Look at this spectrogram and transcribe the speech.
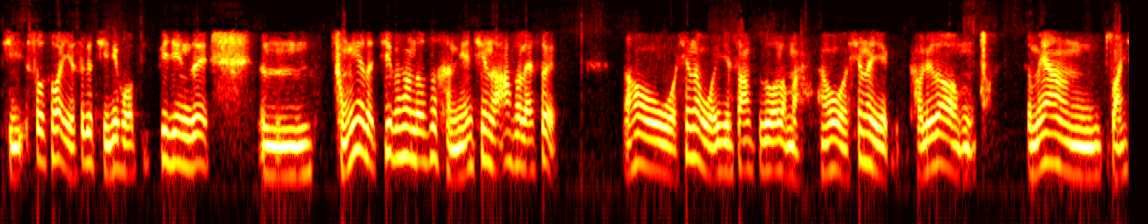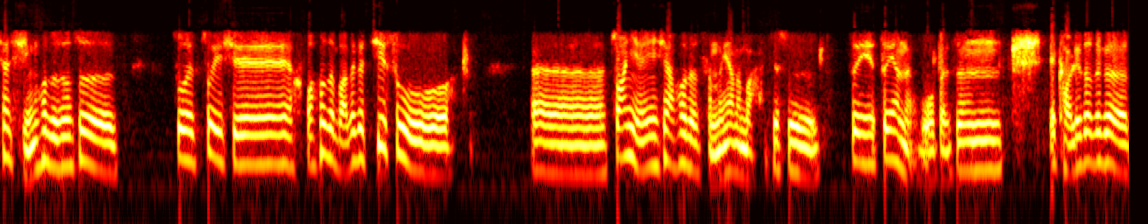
体，说实话也是个体力活。毕竟这，嗯，从业的基本上都是很年轻的，二十来岁。然后我现在我已经三十多了嘛，然后我现在也考虑到，嗯怎么样转一下型，或者说是做做一些，或者把这个技术，呃，钻研一下或者什么样的嘛，就是这样这样的。我本身也考虑到这个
